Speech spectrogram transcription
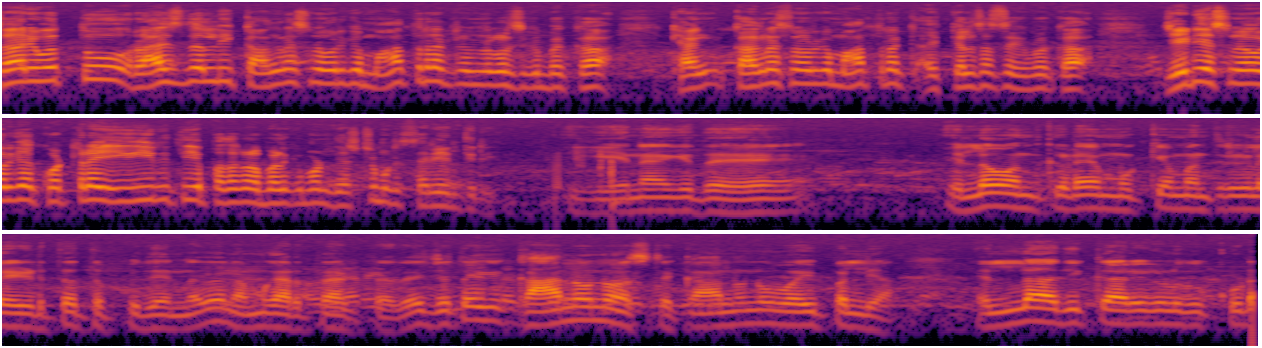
ಸರ್, ಇವತ್ತು ರಾಜ್ಯದಲ್ಲಿ ಕಾಂಗ್ರೆಸ್ನವರಿಗೆ ಮಾತ್ರ ಟೆಂಡರ್ಗಳು ಸಿಗಬೇಕಾ? ಕ್ಯಾಂಗ್ ಕಾಂಗ್ರೆಸ್ನವರಿಗೆ ಮಾತ್ರ ಕೆಲಸ ಸಿಗಬೇಕಾ? ಜೆ ಡಿ ಎಸ್ನವರಿಗೆ ಕೊಟ್ಟರೆ ಈ ರೀತಿಯ ಪದಗಳ ಬಳಕೆ ಮಾಡೋದು ಎಷ್ಟು ಮಟ್ಟಿಗೆ ಸರಿ ಅಂತೀರಿ? ಏನಾಗಿದೆ? ಎಲ್ಲೋ ಒಂದು ಕಡೆ ಮುಖ್ಯಮಂತ್ರಿಗಳ ಹಿಡಿತ ತಪ್ಪಿದೆ ಅನ್ನೋದು ನಮ್ಗೆ ಅರ್ಥ ಆಗ್ತದೆ. ಜೊತೆಗೆ ಕಾನೂನು ಅಷ್ಟೇ, ಕಾನೂನು ವೈಫಲ್ಯ. ಎಲ್ಲ ಅಧಿಕಾರಿಗಳಿಗೂ ಕೂಡ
